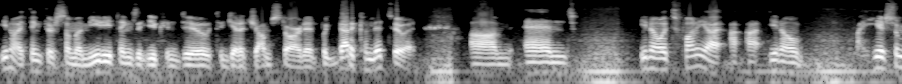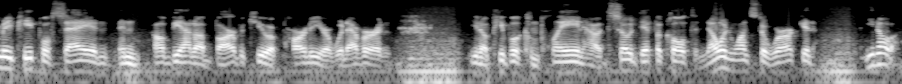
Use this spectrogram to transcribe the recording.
you know, I think there's some immediate things that you can do to get it jump started. But you got to commit to it. Um, and you know, it's funny. I, I you know. I hear so many people say, and, and I'll be at a barbecue or party or whatever, and you know, people complain how it's so difficult and no one wants to work. And, you know,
